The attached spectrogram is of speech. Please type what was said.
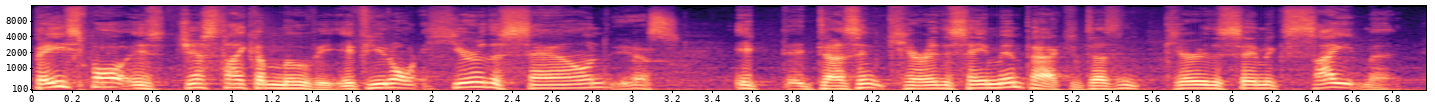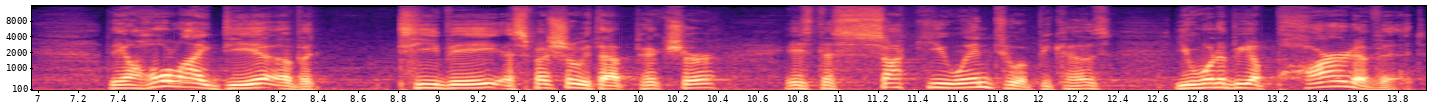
baseball is just like a movie. If you don't hear the sound, Yes. It, it doesn't carry the same impact. It doesn't carry the same excitement. The whole idea of a TV, especially with that picture, is to suck you into it because you want to be a part of it.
